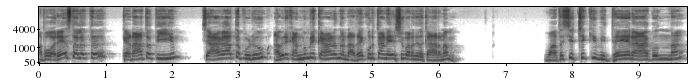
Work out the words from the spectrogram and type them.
അപ്പൊ ഒരേ സ്ഥലത്ത് കെടാത്ത തീയും ചാകാത്ത പുഴുവും അവർ കൺമുമ്പിൽ കാണുന്നുണ്ട്. അതേക്കുറിച്ചാണ് യേശു പറഞ്ഞത്. കാരണം വധശിക്ഷയ്ക്ക് വിധേയരാകുന്ന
